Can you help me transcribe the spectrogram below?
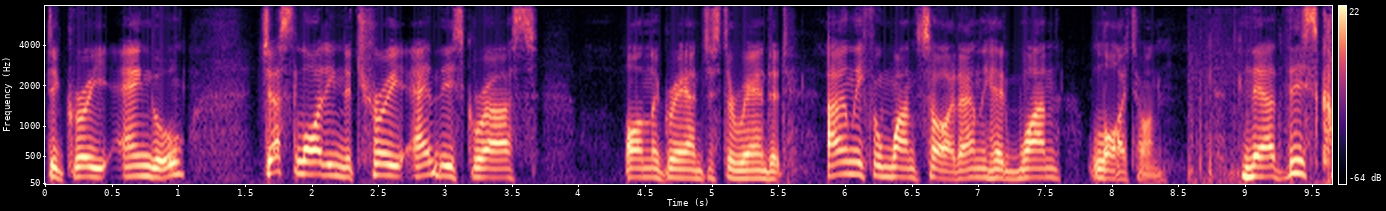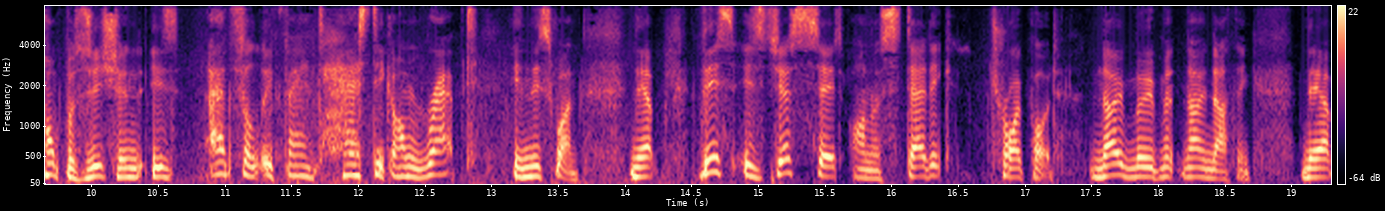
degree angle, just lighting the tree and this grass on the ground just around it. Only from one side, I only had one light on. Now this composition is absolutely fantastic. I'm wrapped in this one. Now this is just set on a static tripod. No movement, no nothing. Now,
